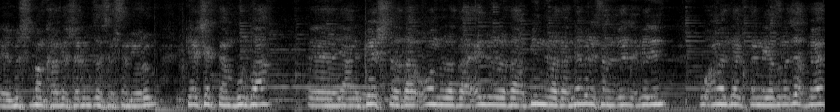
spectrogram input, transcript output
e, Müslüman kardeşlerimize sesleniyorum. Gerçekten burada e, yani 5 lirada, 10 lirada, 50 lirada, 1000 lirada ne verirseniz ver- verin bu amel defterine yazılacak ve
